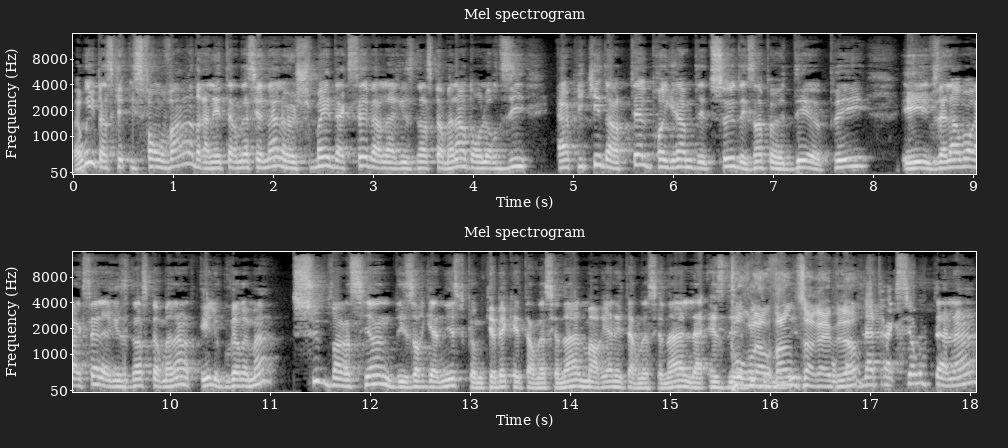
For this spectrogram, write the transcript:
Ben oui, parce qu'ils se font vendre à l'international un chemin d'accès vers la résidence permanente. On leur dit appliquez dans tel programme d'études, exemple un DEP, et vous allez avoir accès à la résidence permanente. Et le gouvernement subventionne des organismes comme Québec International, Montréal International, la SDF. Pour leur vendre ce rêve-là. L'attraction de talent.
